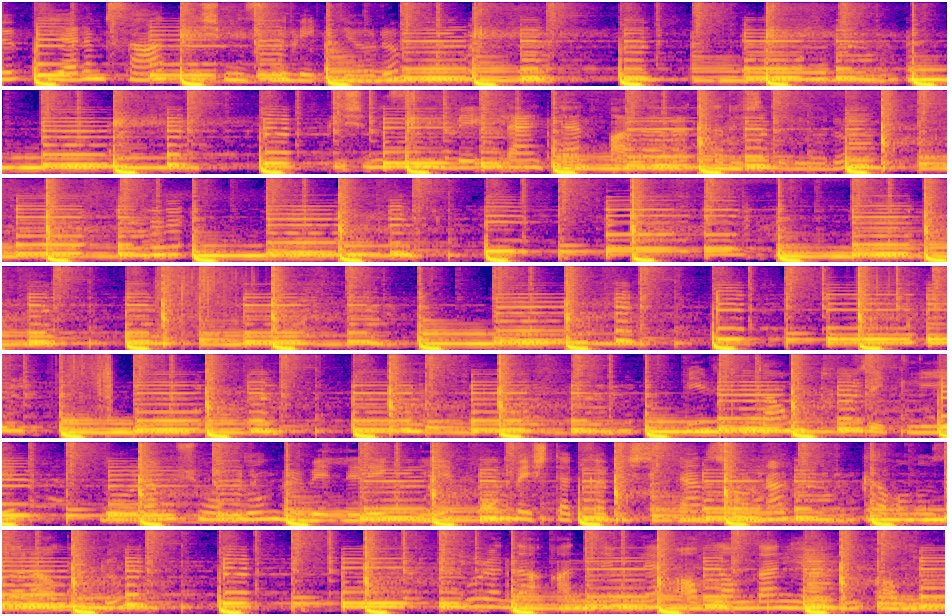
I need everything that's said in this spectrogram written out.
Örtüp yarım saat pişmesini bekliyorum. Pişmesini beklerken ara ara karıştırıyorum. Bir tutam tuz ekleyip doğramış olduğum biberleri ekleyip 15 dakika piştikten sonra kavanozlara alıyorum. Ablamdan yardım alıyorum.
